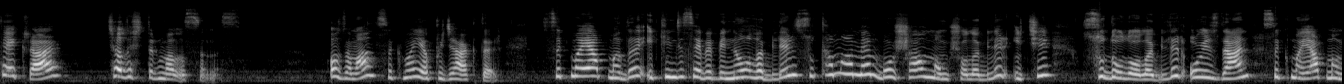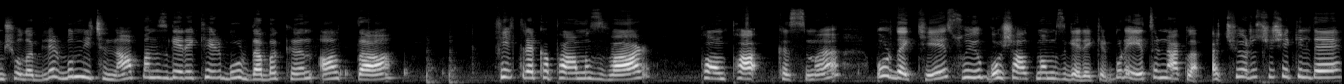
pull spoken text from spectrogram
tekrar çalıştırmalısınız. O zaman sıkma yapacaktır. Sıkma yapmadığı ikinci sebebi ne olabilir? Su tamamen boşalmamış olabilir. İçi su dolu olabilir. O yüzden sıkma yapmamış olabilir. Bunun için ne yapmanız gerekir? Burada bakın altta filtre kapağımız var. Pompa kısmı. Buradaki suyu boşaltmamız gerekir. Burayı tırnakla açıyoruz şu şekilde.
